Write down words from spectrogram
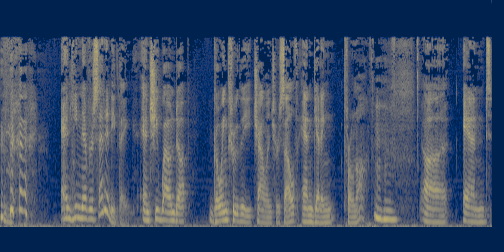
and he never said anything. And she wound up going through the challenge herself and getting thrown off. Uh, and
